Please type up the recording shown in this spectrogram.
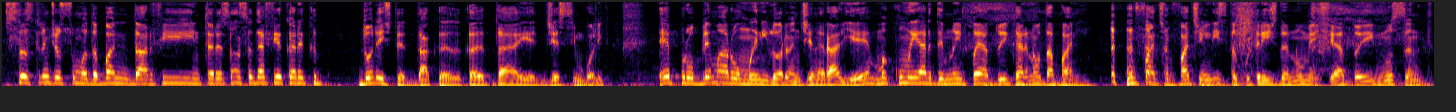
Să strângi o sumă de bani, dar ar fi interesant să dea fiecare cât dorește, dacă, că da, e gest simbolic. E, problema românilor în general e, mă, cum îi ardem noi pe aia doi care n-au dat banii? Cum facem? Facem listă cu 30 de nume și aia doi nu sunt.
